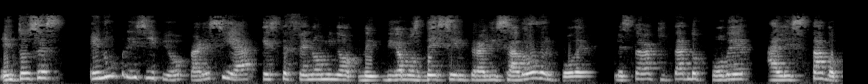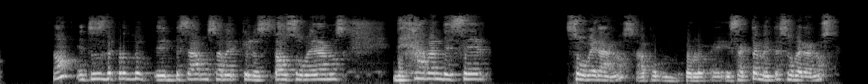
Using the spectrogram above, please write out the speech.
Entonces, en un principio parecía que este fenómeno, de, digamos, descentralizador del poder le estaba quitando poder al Estado, ¿no? Entonces de pronto empezábamos a ver que los Estados soberanos dejaban de ser soberanos, ah, exactamente soberanos,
